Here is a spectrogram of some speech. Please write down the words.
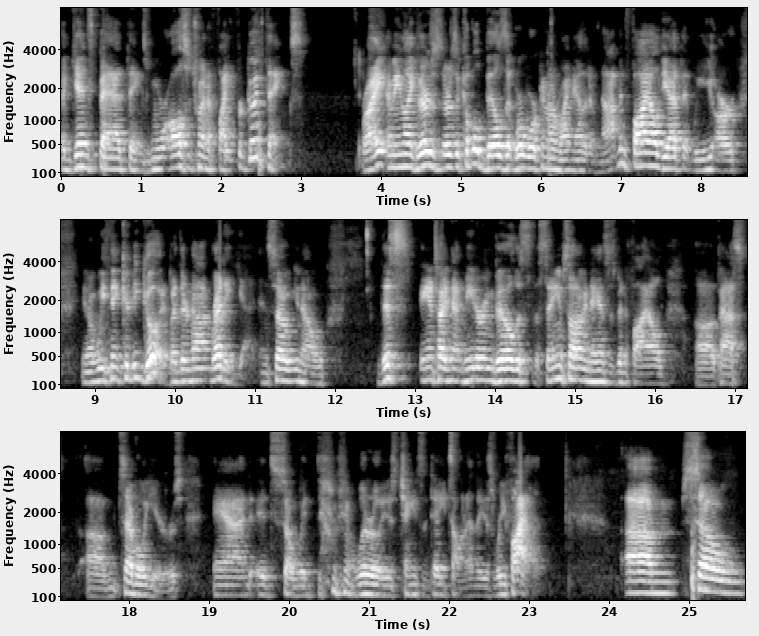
against bad things when we're also trying to fight for good things, Yes. right? I mean, like there's there's a couple bills that we're working on right now that have not been filed yet that we are, you know, we think could be good, but they're not ready yet. And so, you know, this anti-net metering bill, this is the same song and dance has been filed uh, the past um, several years, and it's so it you know, literally just changed the dates on it. They just refile it. Um, so,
